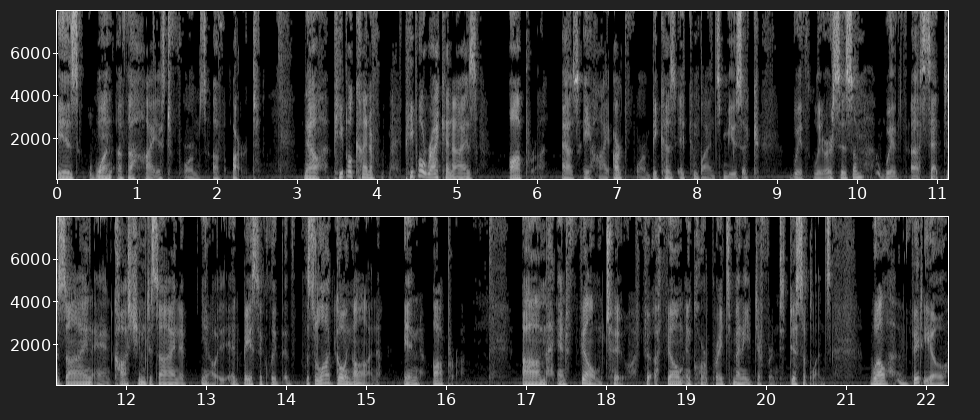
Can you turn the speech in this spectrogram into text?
is one of the highest forms of art. Now, people kind of people recognize opera as a high art form because it combines music with lyricism, with uh, set design and costume design. It, you know, it, basically there's a lot going on in opera, um, and film too. F- film incorporates many different disciplines. Well, video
